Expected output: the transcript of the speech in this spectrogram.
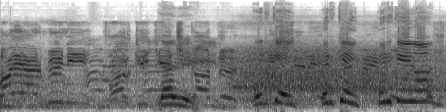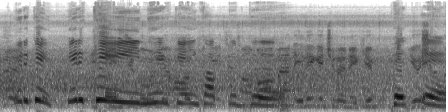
Bayern Münih farkı ikiye bir. çıkardı. Abi. Harry Kane, Harry Kane, Harry Kane kaptırdı. Ele geçiren ekip Petri,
